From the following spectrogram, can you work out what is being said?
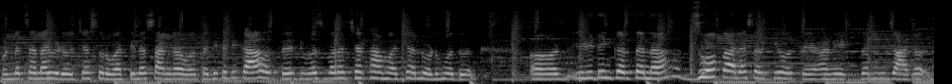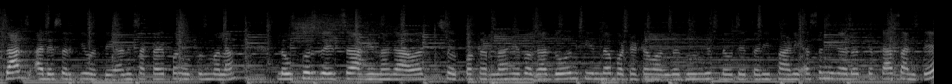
म्हटलं चला व्हिडिओच्या सुरुवातीला सांगावं. कधी कधी काय होतं दिवसभराच्या कामाच्या लोडमधून एडिटिंग करताना झोप आल्यासारखी होते आणि एकदम जाग जाग आल्यासारखी होते. आणि सकाळी पण उठून मला लवकर जायचं आहे ना गावात स्वयंपाकरला हे बघा दोन तीनदा बटाटा वांग धुवून घेतले होते तरी पाणी असं निघालं तर का सांगते?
